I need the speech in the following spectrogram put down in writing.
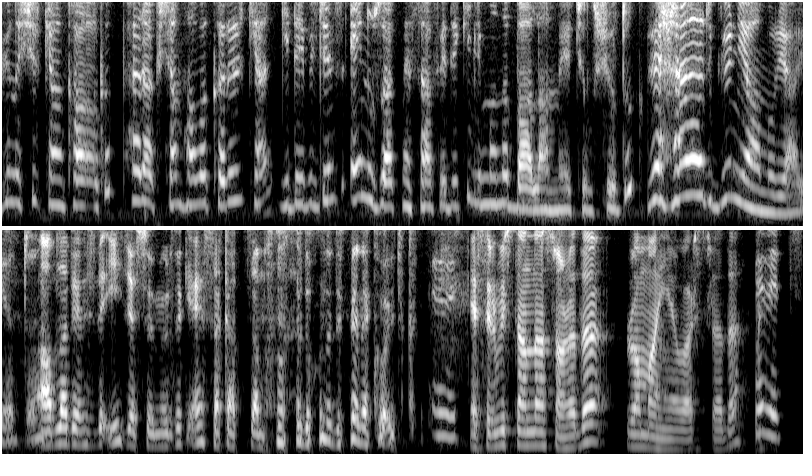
gün ışırken kalkıp her akşam hava kararırken gidebileceğimiz en uzak mesafedeki limana bağlanmaya çalışıyorduk ve her gün yağmur yağıyordu. Abla denizde iyice sömürdük. En sakat zamanlarda onu dümene koyduk. Evet. E, Sırbistan'dan sonra da Romanya var sırada. Evet.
